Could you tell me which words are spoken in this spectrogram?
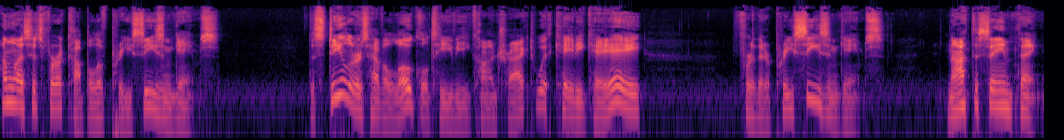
unless it's for a couple of preseason games. The Steelers have a local TV contract with KDKA for their preseason games. Not the same thing.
